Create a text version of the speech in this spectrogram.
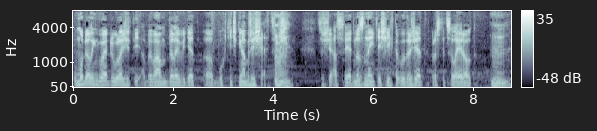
u modelingu je důležitý, aby vám byly vidět uh, buchtičky na břiše, což, mm-hmm. což je asi jedno z nejtěžších to udržet prostě celý rok. Mm-hmm.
